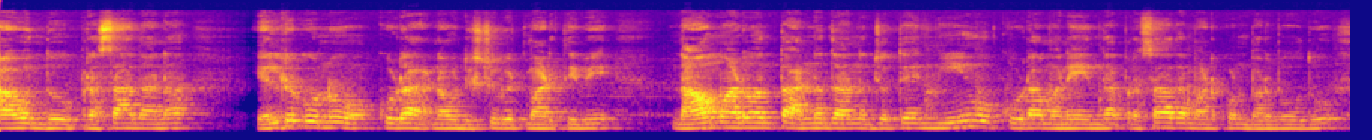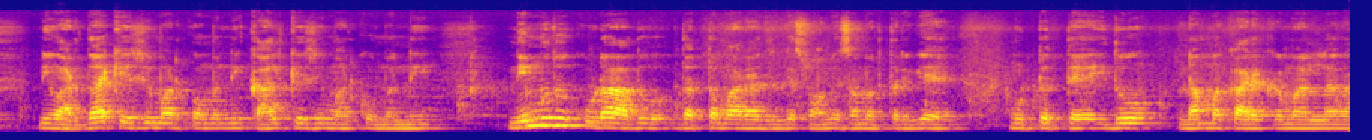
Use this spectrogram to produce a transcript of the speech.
ಆ ಒಂದು ಪ್ರಸಾದನ ಎಲ್ರಿಗೂ ಕೂಡ ನಾವು ಡಿಸ್ಟ್ರಿಬ್ಯೂಟ್ ಮಾಡ್ತೀವಿ. ನಾವು ಮಾಡುವಂಥ ಅನ್ನದಾನದ ಜೊತೆ ನೀವು ಕೂಡ ಮನೆಯಿಂದ ಪ್ರಸಾದ ಮಾಡ್ಕೊಂಡು ಬರ್ಬೋದು. ನೀವು ಅರ್ಧ ಕೆ ಜಿ ಮಾಡ್ಕೊಂಬನ್ನಿ, ಕಾಲು ಕೆ ಜಿ ಮಾಡ್ಕೊಂಬನ್ನಿ. ನಿಮ್ಮದು ಕೂಡ ಅದು ದತ್ತ ಮಹಾರಾಜರಿಗೆ, ಸ್ವಾಮಿ ಸಮರ್ಥರಿಗೆ ಮುಟ್ಟುತ್ತೆ. ಇದು ನಮ್ಮ ಕಾರ್ಯಕ್ರಮ ಎಲ್ಲರ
